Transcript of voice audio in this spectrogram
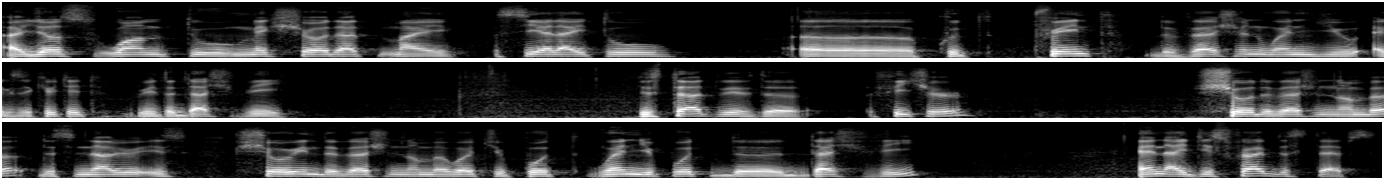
I just want to make sure that my CLI tool uh, could print the version when you execute it with the dash V. You start with the feature, show the version number. The scenario is showing the version number what you put when you put the dash V. And I describe the steps.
